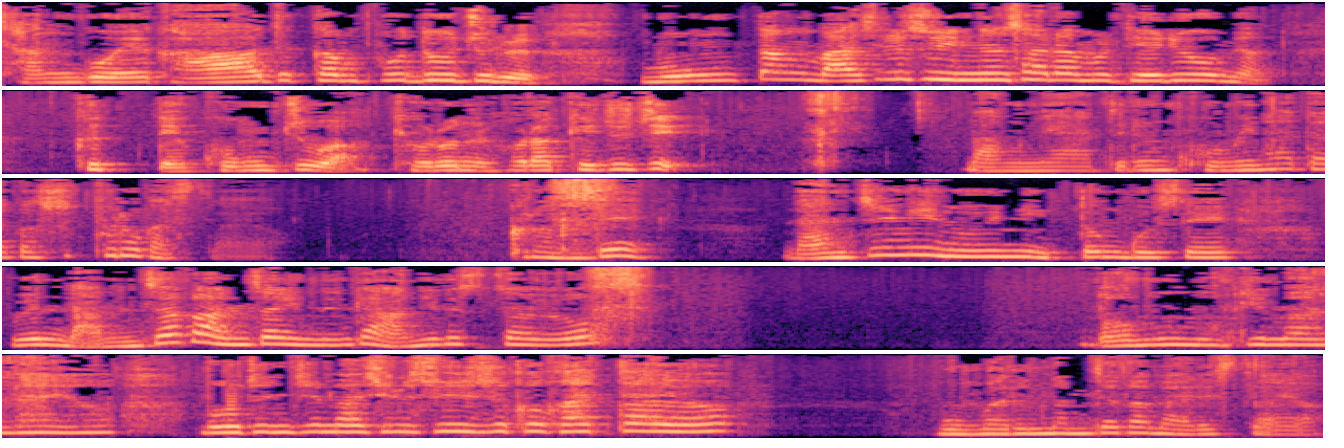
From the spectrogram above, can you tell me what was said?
장고에 가득한 포도주를 몽땅 마실 수 있는 사람을 데려오면 그때 공주와 결혼을 허락해주지. 막내 아들은 고민하다가 숲으로 갔어요. 그런데 난쟁이 노인이 있던 곳에 웬 남자가 앉아 있는 게 아니겠어요? 너무 목이 말라요. 뭐든지 마실 수 있을 것 같아요. 목마른 남자가 말했어요.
